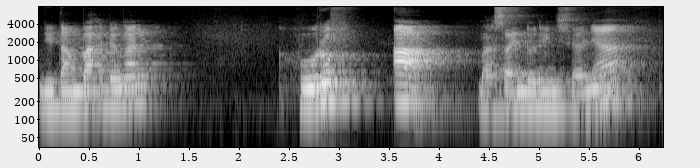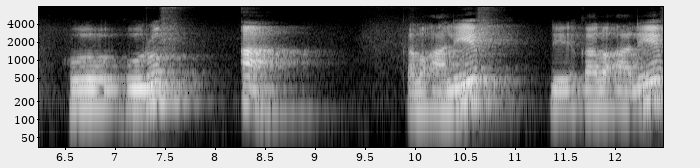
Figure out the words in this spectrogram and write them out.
ditambah dengan huruf A. Bahasa Indonesianya huruf A. Kalau alif di kalau alif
